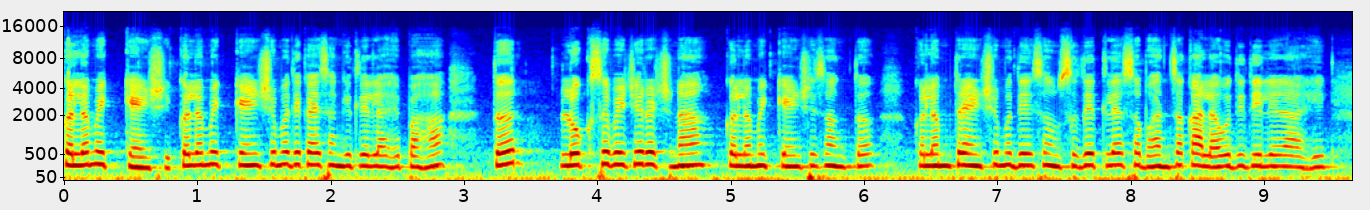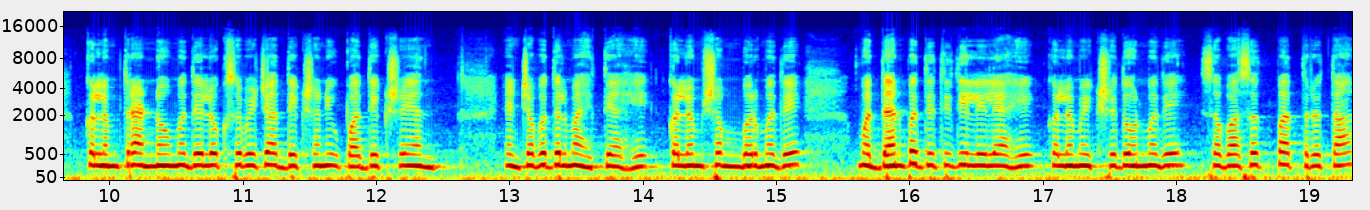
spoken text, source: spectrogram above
कलम एक्क्याऐंशी. कलम एक्क्याऐंशीमध्ये काय सांगितलेलं आहे पहा? तर लोकसभेची रचना कलम एक्क्याऐंशी सांगतं. कलम त्र्याऐंशीमध्ये संसदेतल्या सभांचा कालावधी दिलेला आहे. कलम त्र्याण्णवमध्ये लोकसभेचे अध्यक्ष आणि उपाध्यक्ष यां यांच्याबद्दल माहिती आहे. कलम शंभरमध्ये मतदान पद्धती दिलेली आहे. कलम एकशे दोनमध्ये सभासद पात्रता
